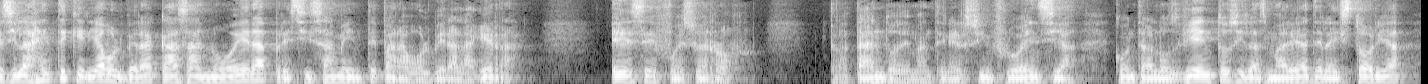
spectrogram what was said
que si la gente quería volver a casa no era precisamente para volver a la guerra. Ese fue su error. Tratando de mantener su influencia contra los vientos y las mareas de la historia,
